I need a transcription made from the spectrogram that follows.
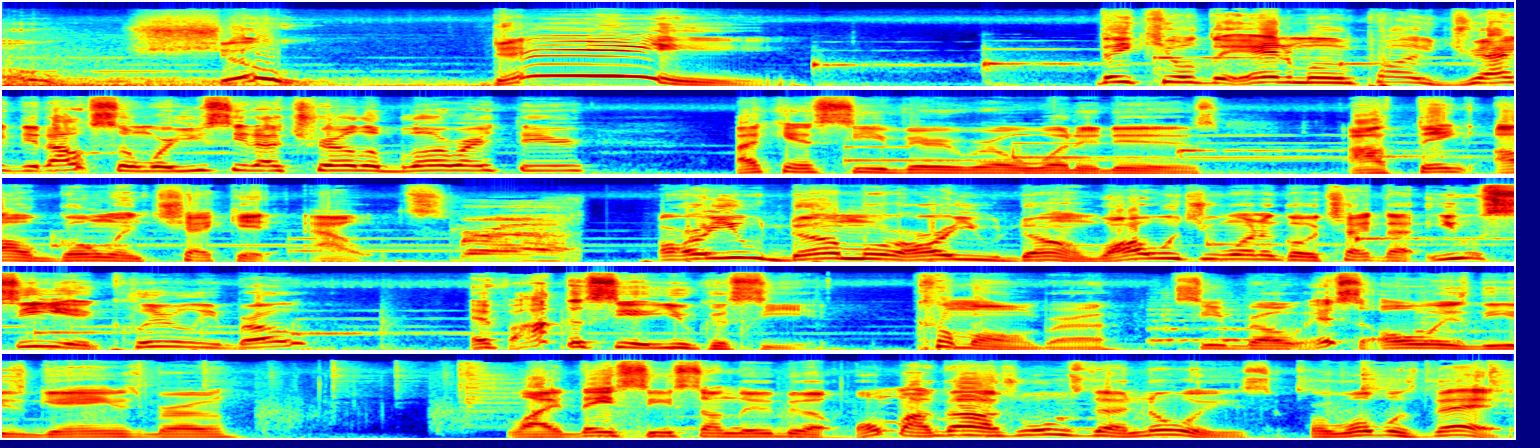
Oh, shoot. Dang. They killed the animal and probably dragged it out somewhere. You see that trail of blood right there? I can't see very well what it is. I think I'll go and check it out. Bruh. Are you dumb or are you dumb? Why would you want to go check that? You see it clearly, bro. If I could see it, you could see it. Come on, bro. See, bro, it's always these games, bro. Like they see something, they be like, "Oh my gosh, what was that noise?" Or "What was that?"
